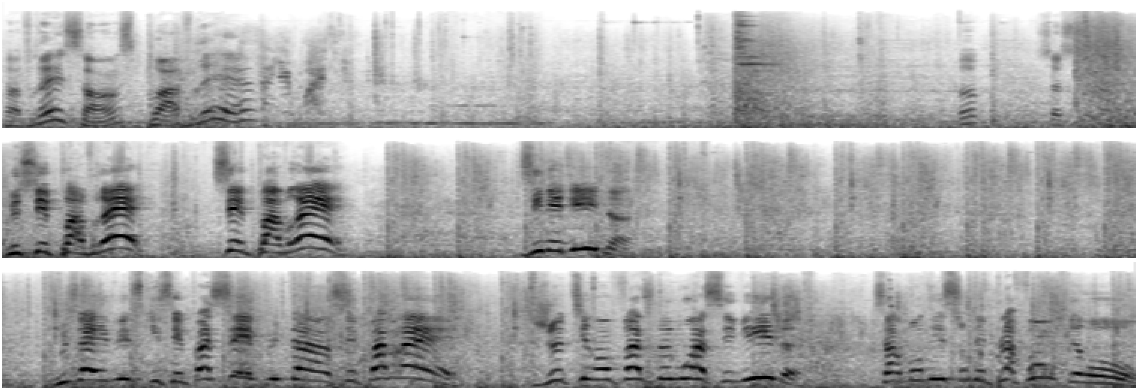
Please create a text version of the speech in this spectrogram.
Pas vrai, ça, hein. C'est pas vrai, hein. Hop. Mais c'est pas vrai C'est pas vrai Zinedine Vous avez vu ce qui s'est passé, putain C'est pas vrai. Je tire en face de moi, c'est vide. Ça rebondit sur des plafonds, frérot.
